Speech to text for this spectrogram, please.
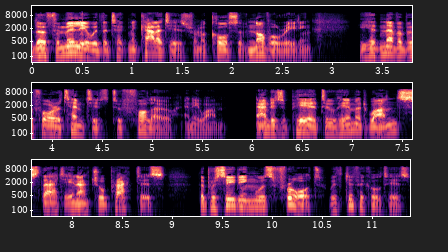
Though familiar with the technicalities from a course of novel reading, he had never before attempted to follow anyone, and it appeared to him at once that, in actual practice, the proceeding was fraught with difficulties.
